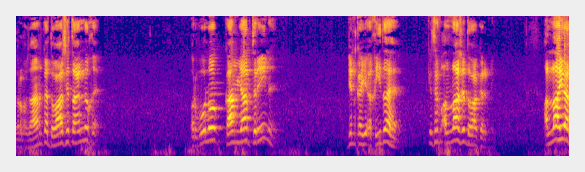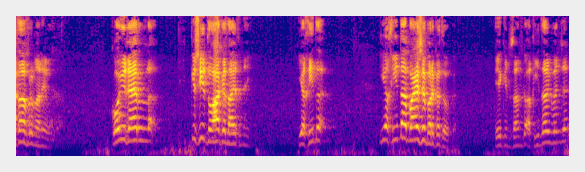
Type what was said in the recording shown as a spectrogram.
رمضان کا دعا سے تعلق ہے۔ اور وہ لوگ کامیاب ترین ہیں جن کا یہ عقیدہ ہے کہ صرف اللہ سے دعا کرنی، اللہ ہی عطا فرمانے والا، کوئی غیر اللہ، کسی دعا کے لائق نہیں۔ یہ عقیدہ یہ عقیدہ باعث برکت ہوگا۔ ایک انسان کا عقیدہ بھی بن جائے،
